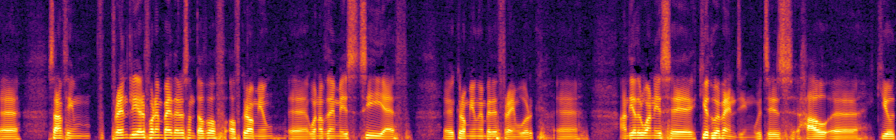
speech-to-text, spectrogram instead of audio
uh, something friendlier for embedders on top of, of Chromium. Uh, one of them is CEF, Chromium Embedded Framework. and the other one is Qt Web Engine, which is how Qt,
